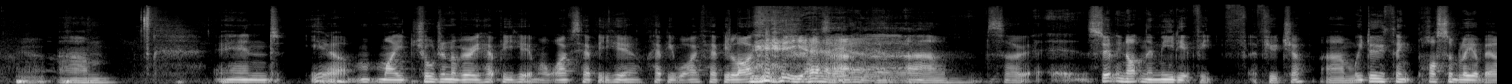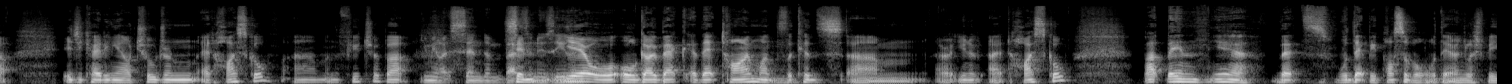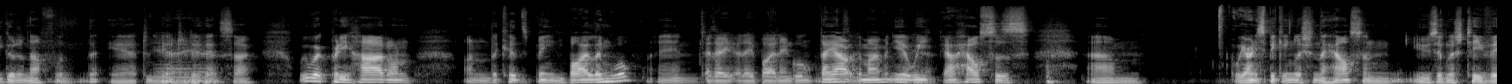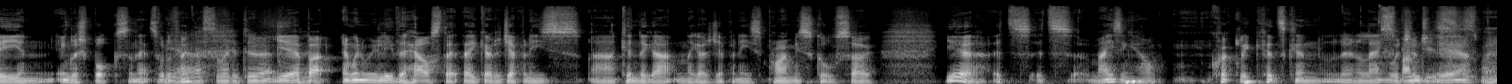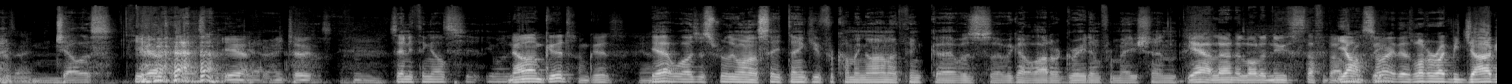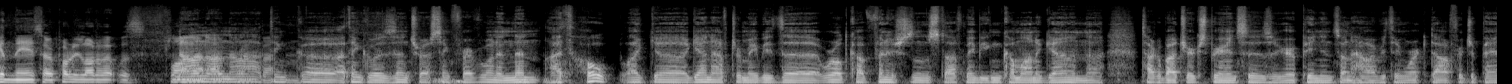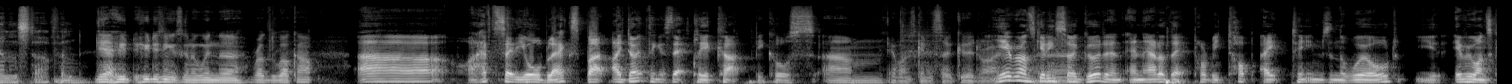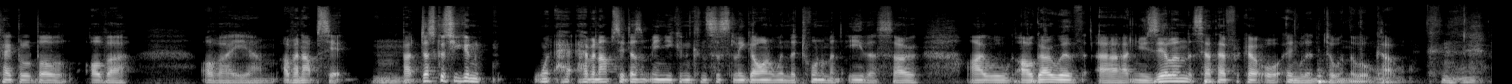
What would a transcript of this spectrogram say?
Um, and yeah, my children are very happy here. My wife's happy here. Happy wife, happy life. yeah, yeah. Um, so uh, certainly not in the immediate fe- future. Um, we do think possibly about educating our children at high school um, in the future, but You mean like send them back send- to New Zealand? Yeah, or, or go back at that time once the kids um, are at, uni- at high school. But then, yeah, that's would that be possible? Would their English be good enough? Would that, yeah, to be able to do that? So we work pretty hard on on the kids being bilingual, and Are they are they bilingual? they are at the moment. Yeah, we our house is. Um, we only speak English in the house and use English TV and English books and that sort of Yeah, thing. that's the way to do it. Yeah, but and when we leave the house, they they go to Japanese uh, kindergarten, they go to Japanese primary school. So, yeah, it's it's amazing how quickly kids can learn a language. and- sponges. yeah, sponges. eh? Jealous. yeah, yeah, me too. Is there anything else you, you want to No, I'm good. I'm good. Yeah. Yeah, well, I just really want to say thank you for coming on. I think uh, it was uh, we got a lot of great information. Yeah, I learned a lot of new stuff about. Yeah, rugby. sorry, there's a lot of rugby jargon there, so probably a lot of it was flying. No, no, no. front, I but- think uh, I think it was interesting for everyone. And then I th- hope, like uh, again, after maybe the World Cup finishes and stuff, maybe you can come on again and uh, talk about your experiences or your opinions on how everything worked out for Japan and stuff. And Yeah, who who do you think is going to win the Rugby World Cup? Uh, I have to say the All Blacks, but I don't think it's that clear cut because um, Everyone's getting so good, right? Yeah, everyone's getting so good, and, and out of that probably top eight teams in the world, you, everyone's capable of a of a um, of an upset. But just because you can w- have an upset doesn't mean you can consistently go on and win the tournament either. So I will I'll go with uh, New Zealand, South Africa, or England to win the World Cup. Do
